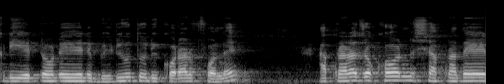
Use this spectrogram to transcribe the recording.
ক্রিয়েটরের ভিডিও তৈরি করার ফলে আপনারা যখন সে আপনাদের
